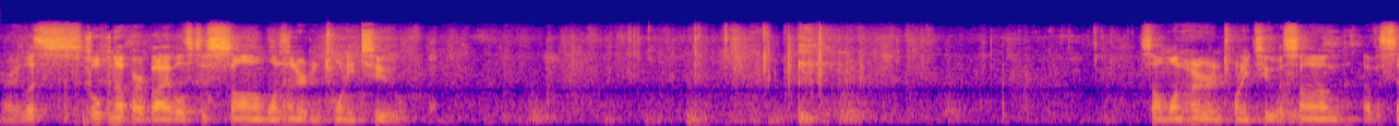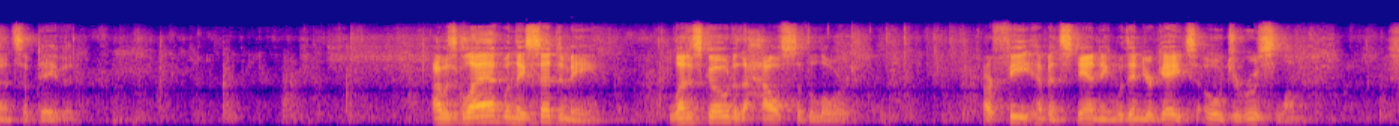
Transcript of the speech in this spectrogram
All right, let's open up our Bibles to Psalm 122. Psalm 122, a song of ascents of David. I was glad when they said to me, Let us go to the house of the Lord. Our feet have been standing within your gates, O Jerusalem.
